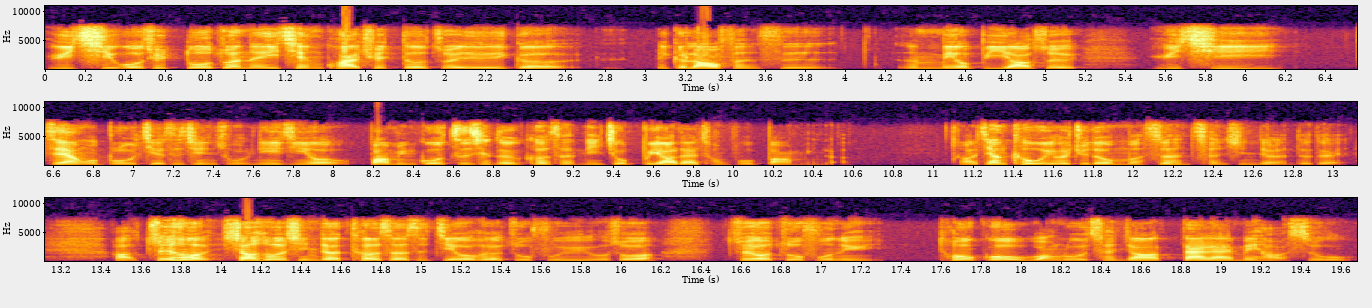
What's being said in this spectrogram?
与其我去多赚那一千块，却得罪一个。一个老粉丝，嗯，没有必要，所以与其这样，我不如解释清楚，你已经有报名过之前这个课程，你就不要再重复报名了，好，这样客户也会觉得我们是很诚信的人，对不对？好，最后销售性的特色是结尾会有祝福语，我说最后祝福你透过网络成交带来美好事物，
